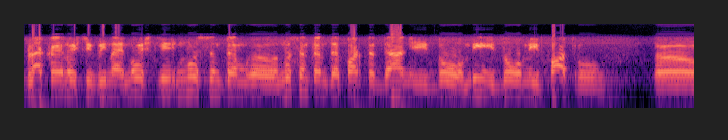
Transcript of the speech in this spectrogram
pleacă ai noștri, vin ai noștri, nu suntem, uh, nu suntem departe de anii 2000, 2004, uh,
